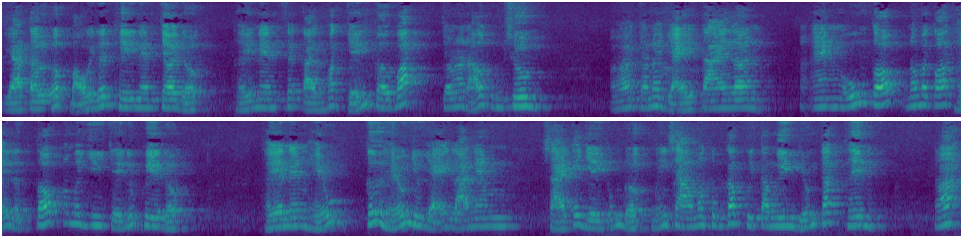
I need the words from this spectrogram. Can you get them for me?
gà từ ấp bội đến khi anh em chơi được thì anh em sẽ cần phát triển cơ bắp cho nó đỡ khung xương à, cho nó dày tay lên nó ăn uống tốt nó mới có thể lực tốt nó mới duy trì nước khuya được. Thì anh em hiểu cứ hiểu như vậy là anh em xài cái gì cũng được, miễn sao nó cung cấp vitamin dưỡng chất thêm. Đó,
